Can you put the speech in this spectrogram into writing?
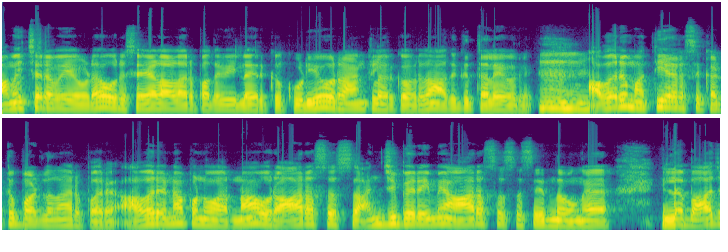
அமைச்சரவையோட ஒரு செயலாளர் பதவியில இருக்கக்கூடிய ஒரு ரேங்க்ல இருக்கவர் தான் அதுக்கு தலைவர். அவரு மத்திய அரசு கட்டுப்பாட்டுல தான் இருப்பாரு. அவர் என்ன பண்ணுவார்னா ஒரு ஆர்எஸ்எஸ் அஞ்சு பேரையுமே ஆர்எஸ்எஸ் சேர்ந்தவங்க இல்ல பாஜக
